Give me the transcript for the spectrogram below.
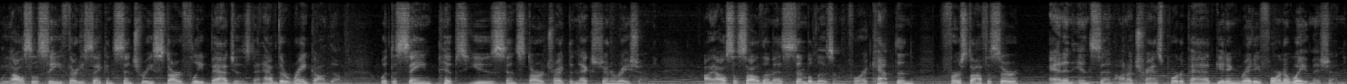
We also see 32nd century Starfleet badges that have their rank on them, with the same pips used since Star Trek The Next Generation. I also saw them as symbolism for a captain, first officer, and an ensign on a transporter pad getting ready for an away mission.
